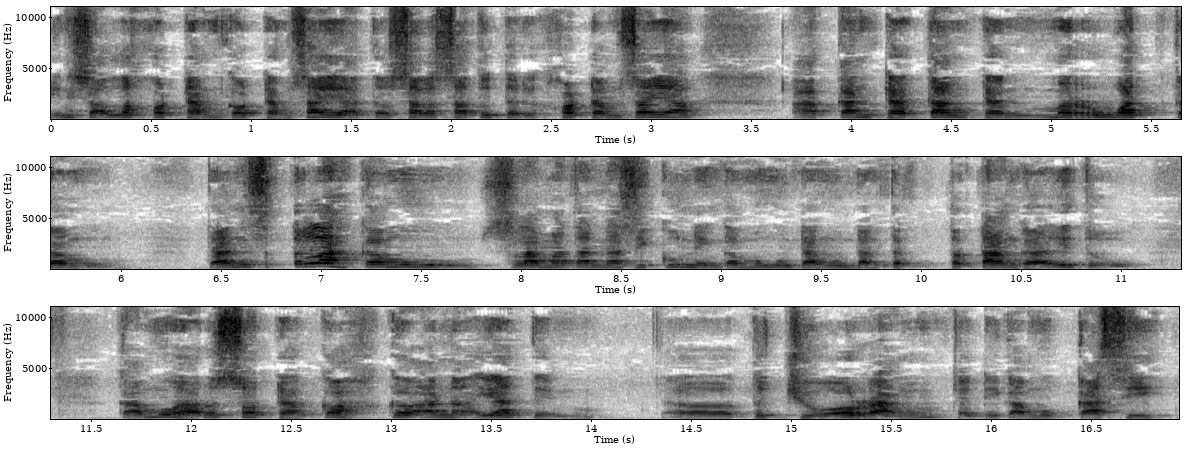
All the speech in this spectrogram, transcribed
Insya Allah khodam-khodam saya atau salah satu dari khodam saya akan datang dan meruat kamu. Dan setelah kamu selamatan nasi kuning, kamu ngundang-undang tetangga itu, kamu harus sodakoh ke anak yatim e, tujuh orang. Jadi kamu kasih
